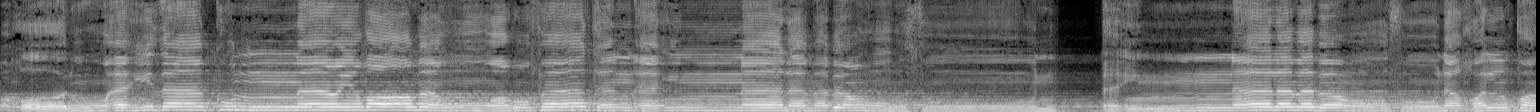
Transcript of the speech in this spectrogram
وقالوا أئذا كنا عظاما ورفاتا أئنا لمبعوثون أئنا لمبعوثون خلقا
